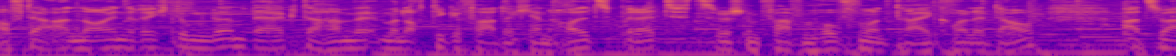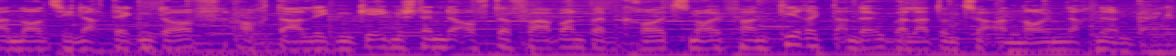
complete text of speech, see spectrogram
Auf der A9 Richtung Nürnberg, da haben wir immer noch die Gefahr durch ein Holzbrett zwischen Pfaffenhofen und Dreikolledau. A92 nach Deggendorf. Auch da liegen Gegenstände auf der Fahrbahn beim Kreuz Neufahren, direkt an der Überleitung zur A9 nach Nürnberg.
